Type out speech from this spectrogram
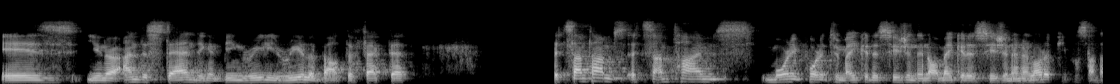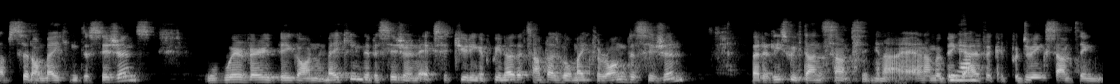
is, you know, understanding and being really real about the fact that it's sometimes it's sometimes more important to make a decision than not make a decision, and a lot of people sometimes sit on making decisions we're very big on making the decision and executing it. We know that sometimes we'll make the wrong decision, but at least we've done something. And I and I'm a big yeah. advocate for doing something.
